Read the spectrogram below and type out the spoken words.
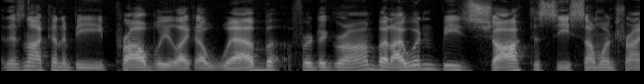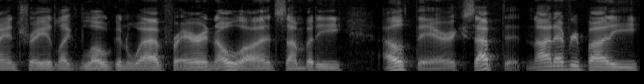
And there's not going to be probably like a Webb for Degrom, but I wouldn't be shocked to see someone try and trade like Logan Webb for Aaron Nola and somebody out there accept it. Not everybody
